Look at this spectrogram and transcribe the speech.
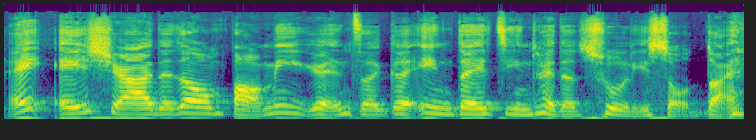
哎，HR 的这种保密原则跟应对进退的处理手段。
